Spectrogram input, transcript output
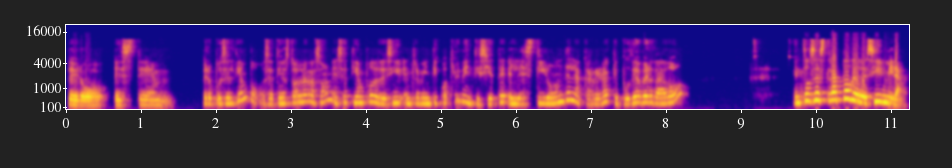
pero este, pero pues el tiempo, o sea, tienes toda la razón, ese tiempo de decir entre 24 y 27, el estirón de la carrera que pude haber dado. Entonces trato de decir, mira,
